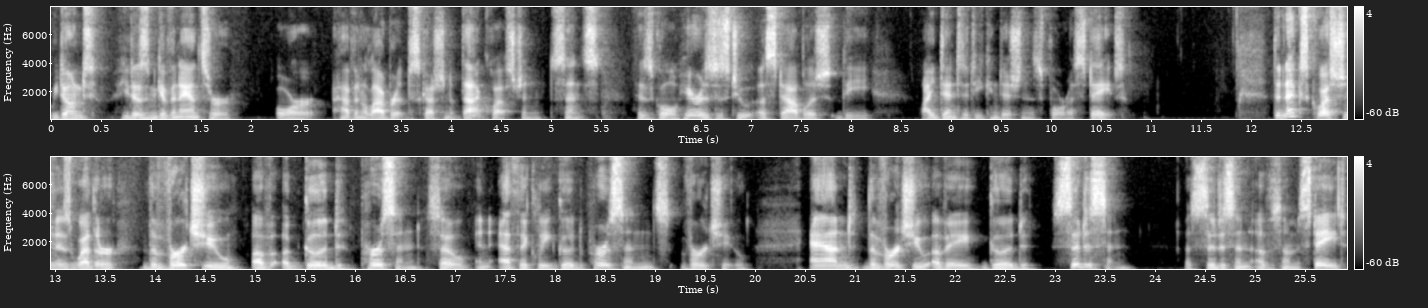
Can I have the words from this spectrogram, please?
We don't, he doesn't give an answer or have an elaborate discussion of that question since his goal here is just to establish the identity conditions for a state. The next question is whether the virtue of a good person, so an ethically good person's virtue, and the virtue of a good citizen, a citizen of some state,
